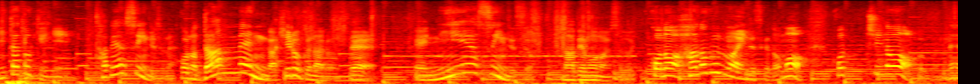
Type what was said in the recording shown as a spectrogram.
煮た時に食べやすいんですよね。この断面が広くなるんで、え煮えやすいんですよ。鍋物にする時。この葉の部分はいいんですけどもこっちの部分ね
